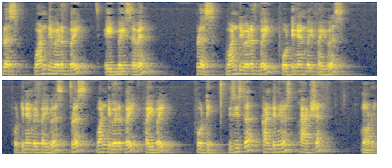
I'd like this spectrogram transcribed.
plus 1 divided by 8 by 7 plus 1 divided by 49 by 5s 49 by 5s plus 1 divided by 5 by 14. This is the continuous fraction model.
